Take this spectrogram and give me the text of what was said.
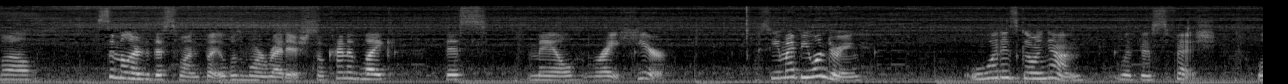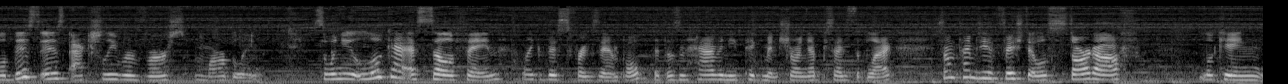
well, similar to this one, but it was more reddish. So kind of like this male right here. So you might be wondering, what is going on with this fish? Well, this is actually reverse marbling. So when you look at a cellophane, like this for example, that doesn't have any pigment showing up besides the black, sometimes you have fish that will start off looking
